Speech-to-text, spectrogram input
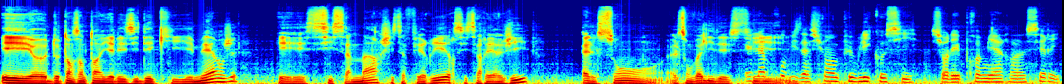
et euh, de temps en temps il y a des idées qui émergent et si ça marche, si ça fait rire, si ça réagit, elles sont elles sont validées. Et l'improvisation en public aussi, sur les premières euh, séries.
